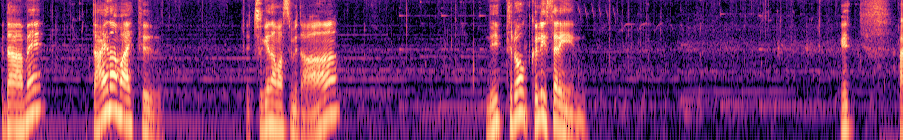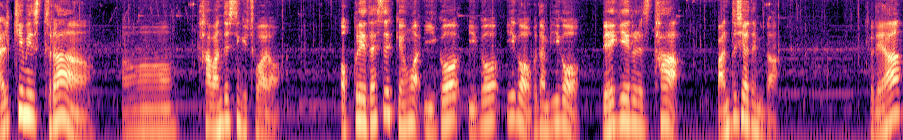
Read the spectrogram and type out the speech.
그 다음에 다이나마이트 네, 두개 남았습니다. 니트로 글리세린. 이게 알키미스트랑 어, 다 만드시는 게 좋아요. 업그레이드 했을 경우 이거, 이거, 이거, 그 다음 이거 네 개를 다 만드셔야 됩니다. 그래야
